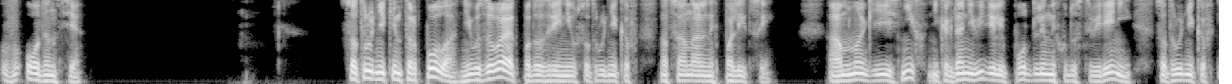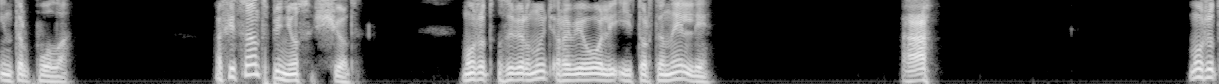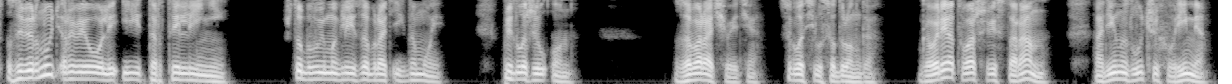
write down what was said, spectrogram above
в Оденсе. Сотрудник Интерпола не вызывает подозрений у сотрудников национальных полиций, а многие из них никогда не видели подлинных удостоверений сотрудников Интерпола. Официант принес счет. Может, завернуть равиоли и тортенелли? А? Может, завернуть равиоли и тортеллини, чтобы вы могли забрать их домой? предложил он. Заворачивайте, согласился Дронга. Говорят, ваш ресторан один из лучших в Риме.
